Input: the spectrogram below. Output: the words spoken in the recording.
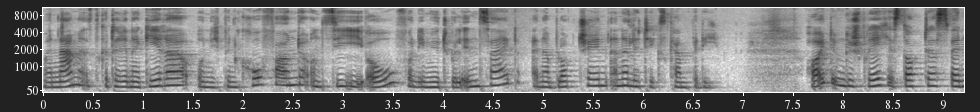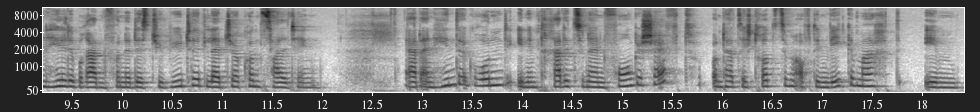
Mein Name ist Katharina Gera und ich bin Co-Founder und CEO von Immutable Insight, einer Blockchain Analytics Company. Heute im Gespräch ist Dr. Sven Hildebrand von der Distributed Ledger Consulting. Er hat einen Hintergrund in dem traditionellen Fondsgeschäft und hat sich trotzdem auf den Weg gemacht, im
